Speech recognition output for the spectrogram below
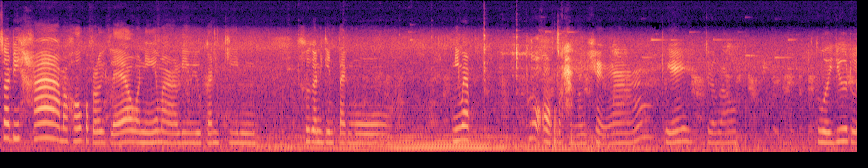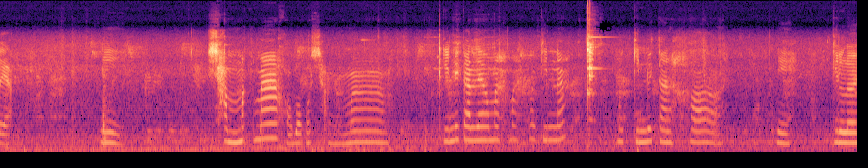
สวัสดีค่ะมาพบกับเราอีกแล้ว วันนี้มารีวิวการกิน คือการกินแตงโม นี่แบบเพิ่งออกจากถังน้ำแข็งมาเย้เจอเรา ตัวยืดเลยอะ นี่ฉ่ำมากๆ ขอบอกว่าฉ่ำมาก กินด้วยกันแล้วมามามากินนะ มากินด้วยกันค่ะ นี่ กินเลย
